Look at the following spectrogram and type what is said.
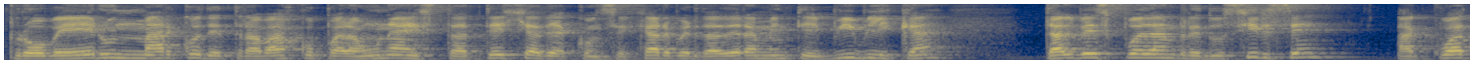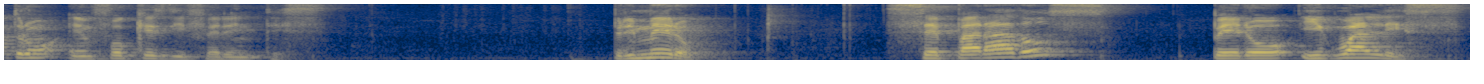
proveer un marco de trabajo para una estrategia de aconsejar verdaderamente bíblica tal vez puedan reducirse a cuatro enfoques diferentes. Primero, separados pero iguales.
